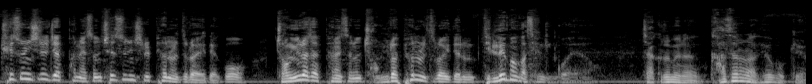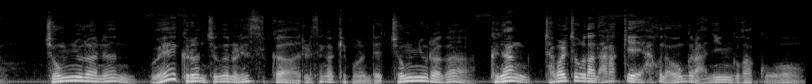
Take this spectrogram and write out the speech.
최순실 재판에서는 최순실 편을 들어야 되고 정유라 재판에서는 정유라 편을 들어야 되는 딜레마가 생긴 거예요. 자 그러면은 가설 하나 세워볼게요. 정유라는 왜 그런 증언을 했을까를 생각해 보는데 정유라가 그냥 자발적으로 나 나갈게 하고 나온 건 아닌 것 같고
